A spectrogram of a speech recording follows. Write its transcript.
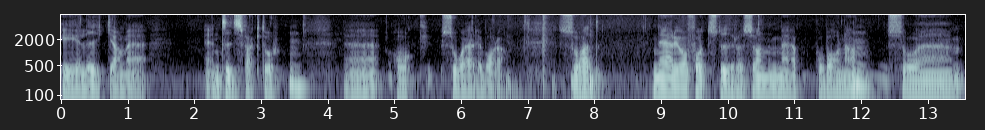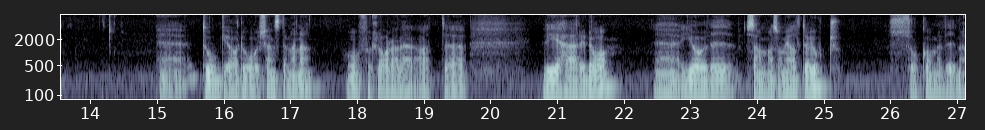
är lika med en tidsfaktor. Mm. Eh, och så är det bara. Så att när jag har fått styrelsen med på banan mm. så eh, eh, tog jag då tjänstemännen och förklarade att eh, vi är här idag. Eh, gör vi samma som vi alltid har gjort så kommer vi med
